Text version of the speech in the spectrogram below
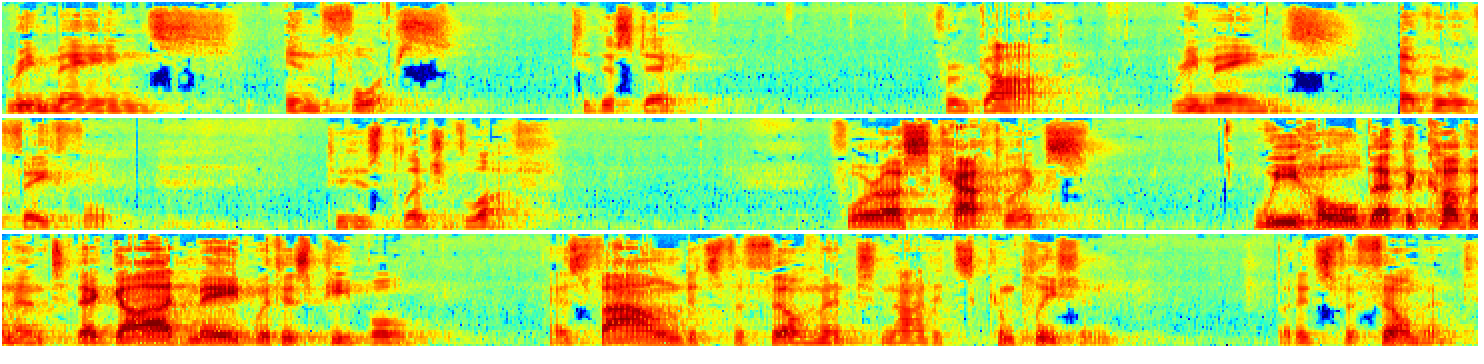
remains in force to this day. For God remains ever faithful to his pledge of love. For us Catholics, we hold that the covenant that God made with his people has found its fulfillment, not its completion, but its fulfillment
